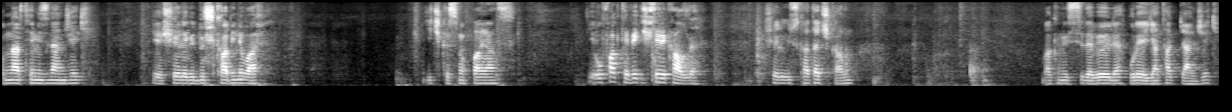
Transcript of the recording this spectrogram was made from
Bunlar temizlenecek. Ee, şöyle bir duş kabini var. İç kısmı fayans. Diye ufak tefek işleri kaldı. Şöyle üst kata çıkalım. Bakın üstü de böyle. Buraya yatak gelecek.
